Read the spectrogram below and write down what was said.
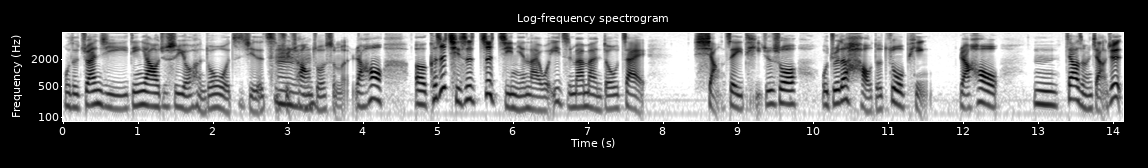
我的专辑一定要就是有很多我自己的词曲创作什么。然后，呃，可是其实这几年来，我一直慢慢都在想这一题，就是说，我觉得好的作品，然后，嗯，这要怎么讲？就是。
